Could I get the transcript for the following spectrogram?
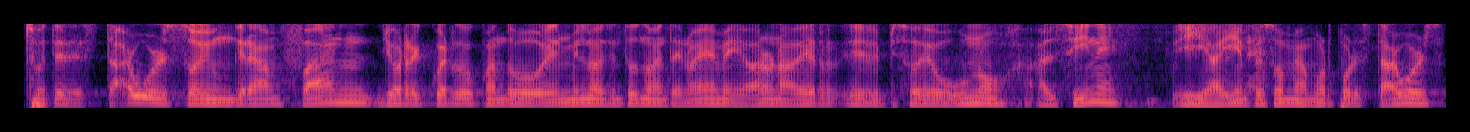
suerte de Star Wars, soy un gran fan. Yo recuerdo cuando en 1999 me llevaron a ver el episodio 1 al cine y ahí empezó mi amor por Star Wars.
